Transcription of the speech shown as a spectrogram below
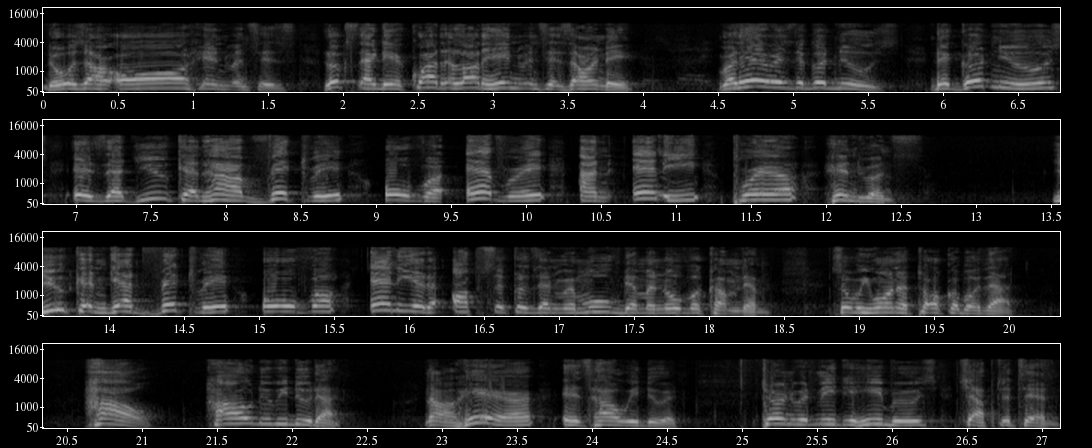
Those are all hindrances. Looks like there are quite a lot of hindrances, aren't they? Well, here is the good news. The good news is that you can have victory over every and any prayer hindrance. You can get victory over any of the obstacles and remove them and overcome them. So we want to talk about that. How? How do we do that? Now, here is how we do it. Turn with me to Hebrews chapter 10.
